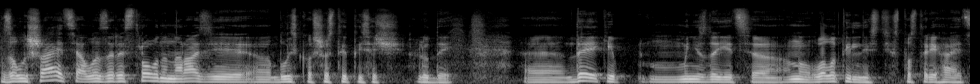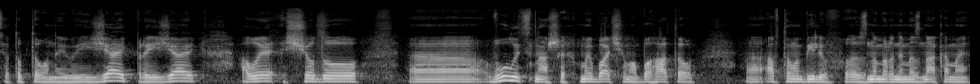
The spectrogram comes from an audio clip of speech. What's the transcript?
залишається, але зареєстровано наразі е, близько 6 тисяч людей. Е, Деякі, мені здається, ну, волатильність спостерігається, тобто вони виїжджають, приїжджають. Але щодо е, вулиць наших, ми бачимо багато е, автомобілів з номерними знаками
